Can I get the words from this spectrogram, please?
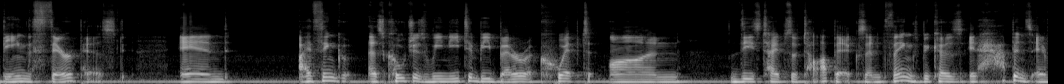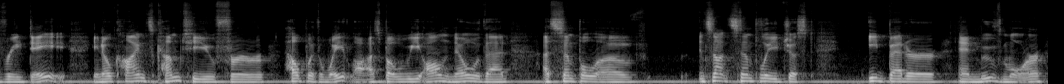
being the therapist. And I think as coaches, we need to be better equipped on these types of topics and things because it happens every day. You know, clients come to you for help with weight loss, but we all know that a simple of it's not simply just eat better and move more,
